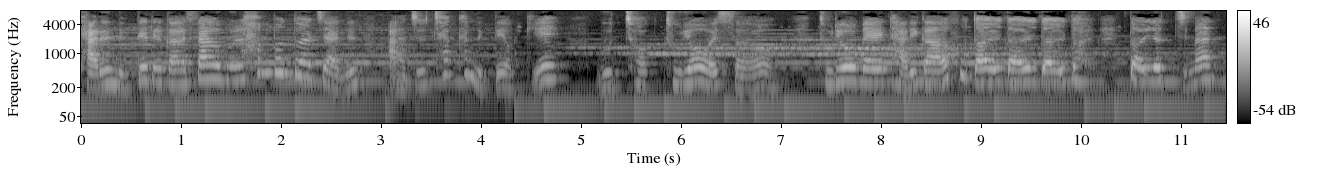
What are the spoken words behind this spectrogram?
다른 늑대들과 싸움을 한 번도 하지 않은 아주 착한 늑대였기에 무척 두려워했어요. 두려움에 다리가 후덜덜덜덜 떨렸지만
